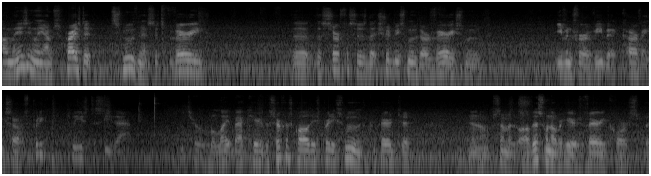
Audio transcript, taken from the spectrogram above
amazingly. I'm surprised at smoothness. It's very the the surfaces that should be smooth are very smooth, even for a V-bit carving. So I was pretty pleased to see that. I'll throw a little light back here. The surface quality is pretty smooth compared to you know some of well this one over here is very coarse, but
